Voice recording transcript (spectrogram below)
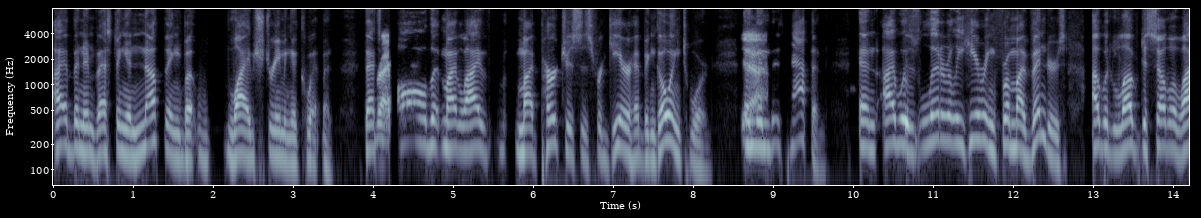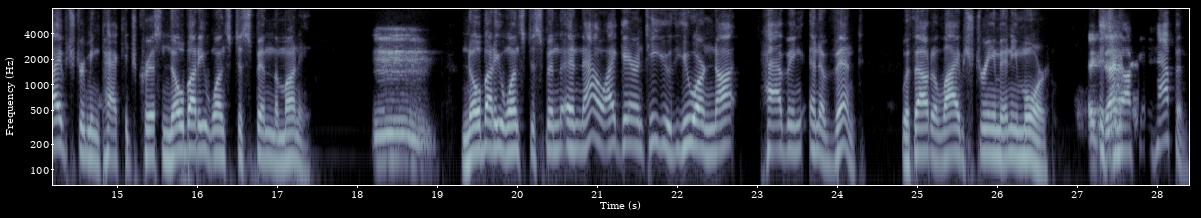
I have been investing in nothing but live streaming equipment. That's right. all that my live my purchases for gear have been going toward. Yeah. And then this happened. And I was literally hearing from my vendors, I would love to sell a live streaming package, Chris. Nobody wants to spend the money. Mm. Nobody wants to spend. And now I guarantee you, you are not having an event without a live stream anymore. Exactly. It's not going to happen.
